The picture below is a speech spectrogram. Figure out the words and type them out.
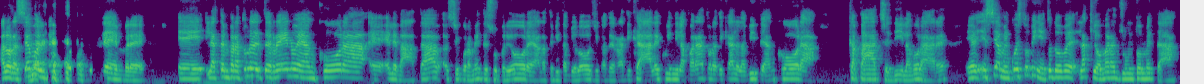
Allora, siamo al 21 di settembre e la temperatura del terreno è ancora eh, elevata, sicuramente superiore all'attività biologica del radicale, quindi l'apparato radicale, la vita è ancora capace di lavorare e, e siamo in questo vigneto dove la chioma ha raggiunto metà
